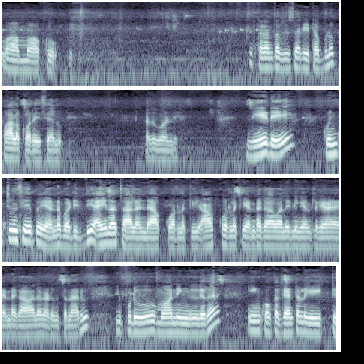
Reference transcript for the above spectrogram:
వామాకు ఇక్కడంతా చూసారు ఈ టబ్బులో పాలకూర వేసాను. అదిగోండి. నేడే కొంచెం సేపు ఎండబడిద్ది అయినా చాలండి ఆకుకూరలకి. ఆకుకూరలకి ఎండ కావాలి ఎన్ని గంటలకి ఎండ కావాలని అడుగుతున్నారు. ఇప్పుడు మార్నింగ్ కదా ఇంకొక గంటలు ఎయిట్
